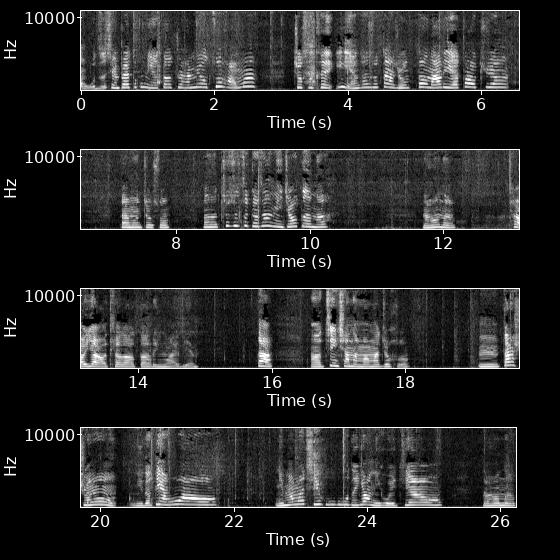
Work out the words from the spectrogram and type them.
梦，我之前拜托你的道具还没有做好吗？就是可以一眼看出大熊到哪里的道具啊！他们就说：“嗯、呃，就是这个，让你久等了。”然后呢？跳跃跳到到另外一边，大，呃，静香的妈妈就说：“嗯，大熊，你的电话哦，你妈妈气呼呼的要你回家哦。”然后呢，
